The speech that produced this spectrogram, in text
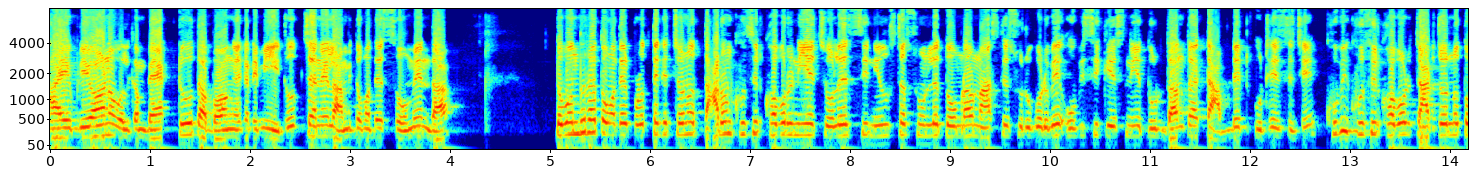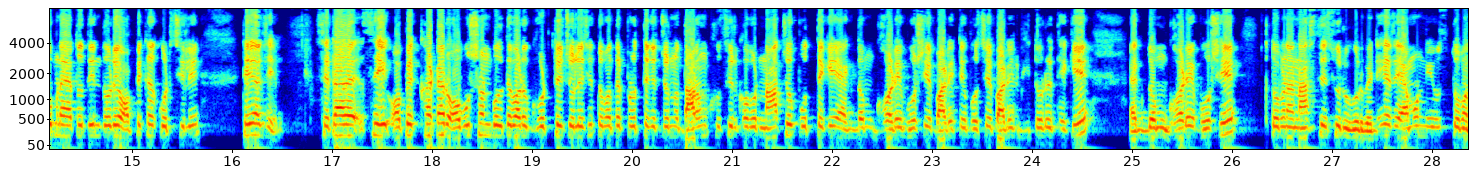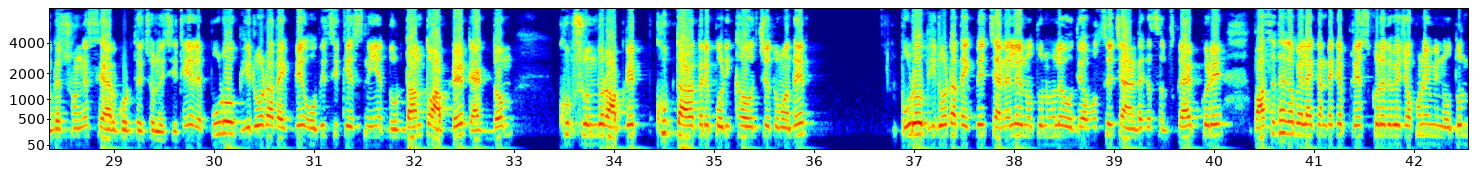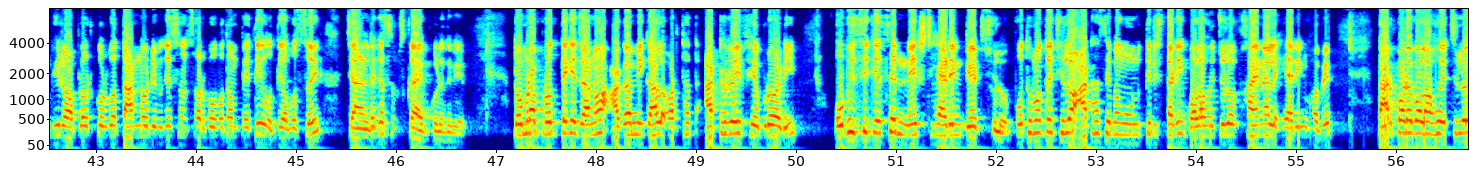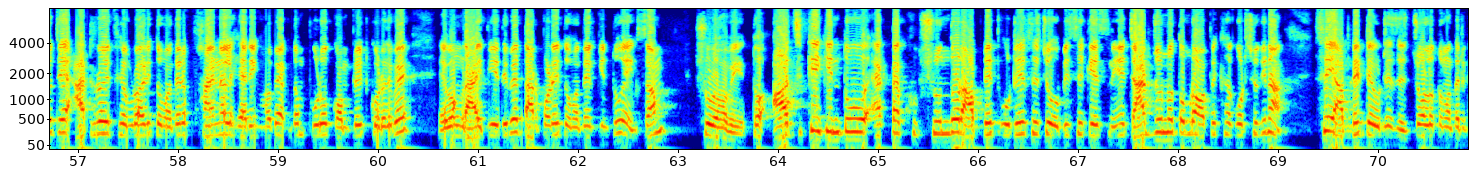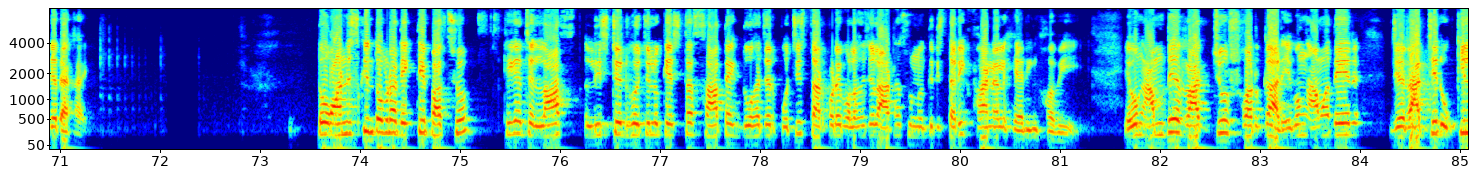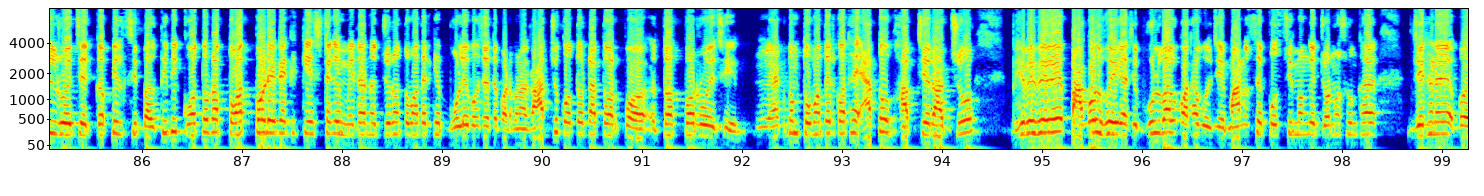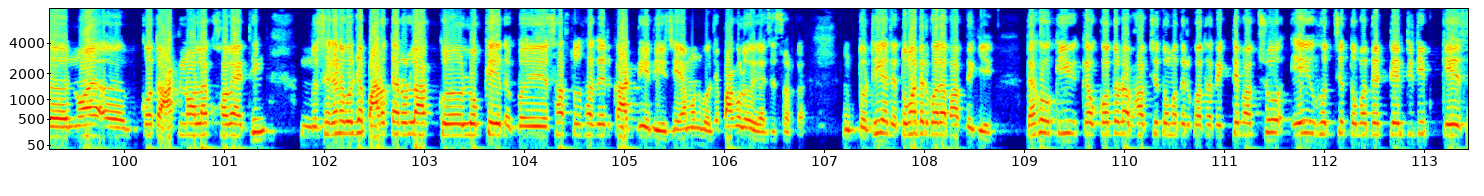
Hi everyone welcome back to the Bong academy YouTube channel আমি তোমাদের সৌমেন দা। তো বন্ধুরা, তোমাদের প্রত্যেকের জন্য দারুণ খুশির খবর নিয়ে চলে এসেছি। নিউজটা শুনলে তোমরাও নাচতে শুরু করবে। ওবিসি কেস নিয়ে দুর্দান্ত একটা আপডেট উঠে এসেছে। খুবই খুশির খবর, যার জন্য তোমরা এতদিন ধরে অপেক্ষা করছিলে। ঠিক আছে? সেটা, সেই অপেক্ষাটার অবসান বলতে পারো, ঘটতে চলেছে। তোমাদের প্রত্যেকের জন্য দারুণ খুশির খবর। নাচো প্রত্যেকে একদম ঘরে বসে, বাড়িতে বসে, বাড়ির ভিতরে থেকে একদম ঘরে বসে তোমরা নাচতে শুরু করবে। ঠিক আছে? এমন নিউজ তোমাদের সঙ্গে শেয়ার করতে চলেছি। ঠিক আছে? পুরো ভিডিওটা দেখবে ওবিসি কেস নিয়ে দুর্দান্ত আপডেট একদম খুব সুন্দর আপডেট খুব তাড়াতাড়ি পরীক্ষা হচ্ছে তোমাদের। পুরো ভিডিওটা দেখবে চ্যানেলে নতুন হলে অতি অবশ্যই চ্যানেলটাকে সাবস্ক্রাইব করে পাশে থাকা বেল আইকনটাকে প্রেস করে দেবে। যখন আমি নতুন ভিডিও আপলোড করব, তার নোটিফিকেশন সর্বপ্রথম পেতে অতি অবশ্যই চ্যানেলটাকে সাবস্ক্রাইব করে দেবে। তোমরা প্রত্যেকে জানো, আগামীকাল, অর্থাৎ আঠারোই ফেব্রুয়ারি ওবিসি কেসের নেক্সট হিয়ারিং ডেট ছিল। প্রথমত ছিল আঠাশ এবং উনত্রিশ তারিখ, বলা হয়েছিল ফাইনাল হিয়ারিং হবে। তারপরে বলা হয়েছিল যে আঠারোই ফেব্রুয়ারি তোমাদের ফাইনাল হিয়ারিং হবে, একদম পুরো কমপ্লিট করে দেবে এবং রায় দিয়ে দেবে। তারপরে তোমাদের কিন্তু এক্সাম শুরু হবে তো আজকে কিন্তু একটা খুব সুন্দর আপডেট উঠে এসেছে ওবিসি কেস নিয়ে। যার জন্য তোমরা অপেক্ষা করছ কিনা, সেই আপডেটটা উঠেছে চলো তোমাদেরকে দেখাই। তো অন স্ক্রিন তোমরা দেখতেই পাচ্ছ, ঠিক আছে? লাস্ট লিস্টেড হয়েছিল কেসটা সাত এক দু তারপরে বলা হয়েছিল আঠাশ, উনত্রিশ তারিখ ফাইনাল হিয়ারিং হবে এবং আমাদের রাজ্য সরকার এবং আমাদের যে রাজ্যের উকিল রয়েছে কপিল সিব্বাল, তিনি কতটা তৎপর এটাকে কেসটাকে মেটানোর জন্য তোমাদেরকে বলে বোঝাতে পারবে না। রাজ্য কতটা তৎপর তৎপর রয়েছে? একদম তোমাদের কথা এত ভাবছে রাজ্য, ভেবে ভেবে পাগল হয়ে গেছে। ভুলভাল কথা বলছে। মানুষের পশ্চিমবঙ্গের জনসংখ্যা যেখানে নয় কত, আট, ন লাখ হবে আই থিঙ্ক সেখানে বলছে বারো, তেরো লাখ লোককে স্বাস্থ্য সাথীর কার্ড দিয়ে দিয়েছে। এমন বলছে। পাগল হয়ে গেছে সরকার। তো ঠিক আছে, তোমাদের কথা ভাবতে গিয়ে। দেখো কি কতটা ভাবছে তোমাদের কথা দেখতে পাচ্ছ? এই হচ্ছে তোমাদের tentative case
